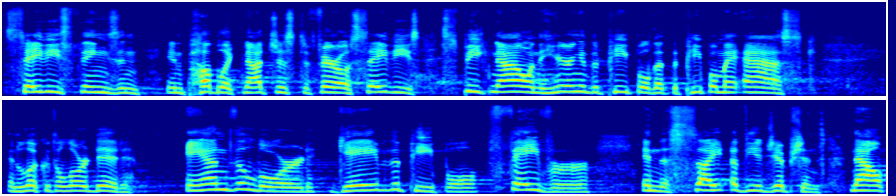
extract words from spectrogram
say these things in, in public, not just to Pharaoh. Say these, speak now in the hearing of the people, that the people may ask. And look what the Lord did. And the Lord gave the people favor in the sight of the Egyptians. Now,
